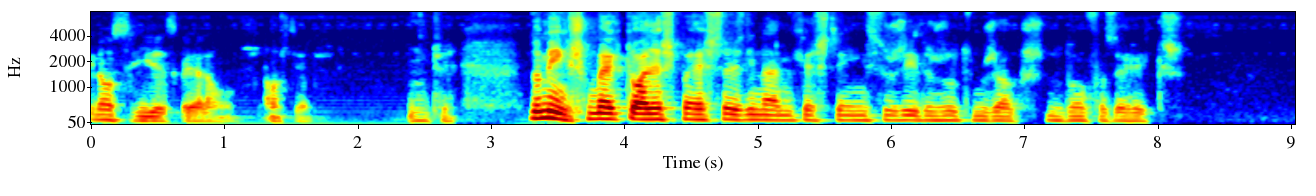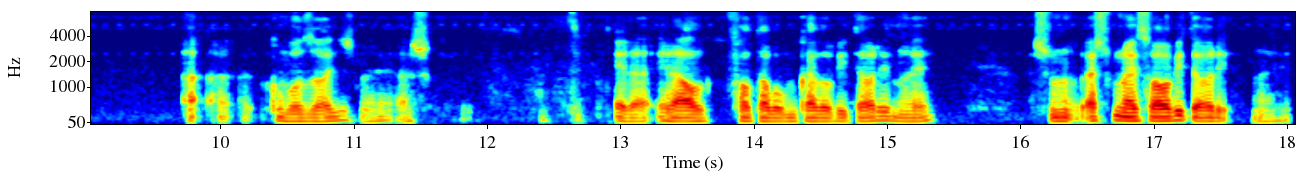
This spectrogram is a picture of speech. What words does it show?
que não se via, se calhar, há uns, há uns tempos. Muito bem. Domingos, como é que tu olhas para estas dinâmicas que têm surgido nos últimos jogos no Dom Fazer Ricos? Ah, ah, com bons olhos, não é? Acho que era, era algo que faltava um bocado ao Vitória, não é? Acho, acho que não é só a Vitória, é?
